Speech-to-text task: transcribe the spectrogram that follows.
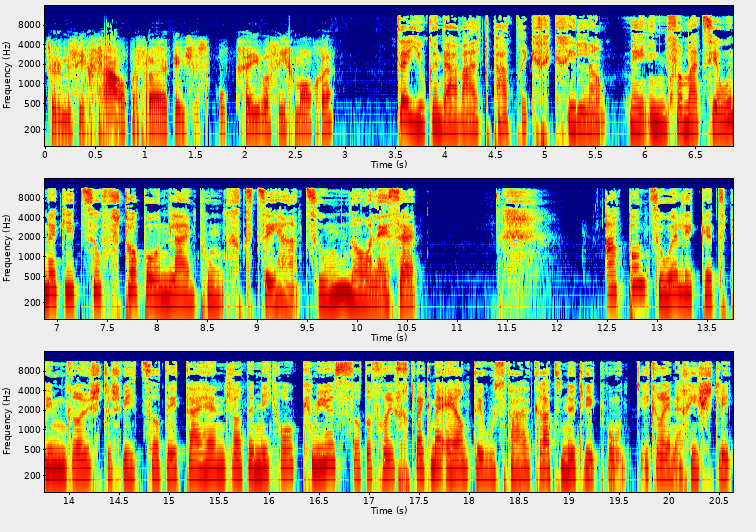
soll man sich selber fragen, ist es okay, was ich mache? Der Jugendanwalt Patrick Killer. Mehr Informationen gibt's auf toponline.ch zum Nachlesen. Ab und zu liegen beim grössten Schweizer Detailhändler der Mikro Gemüse oder Früchte wegen einem Ernteausfall gerade nicht wie gewohnt in grünen Kistchen.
